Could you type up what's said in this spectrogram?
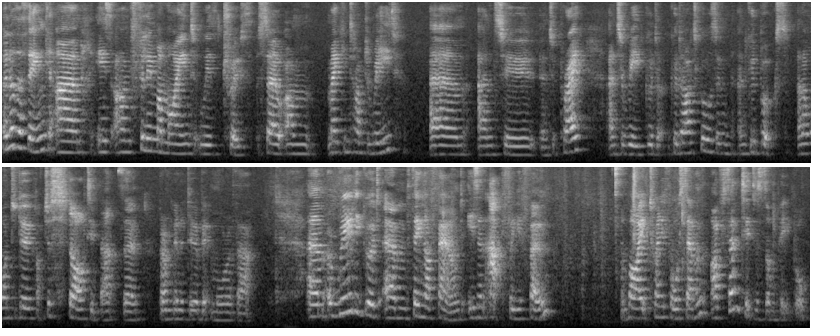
Another thing um, is I'm filling my mind with truth. So I'm making time to read um, and to and to pray and to read good good articles and, and good books. And I want to do, I've just started that, so but I'm going to do a bit more of that. Um, a really good um, thing I found is an app for your phone by 24-7. I've sent it to some people,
